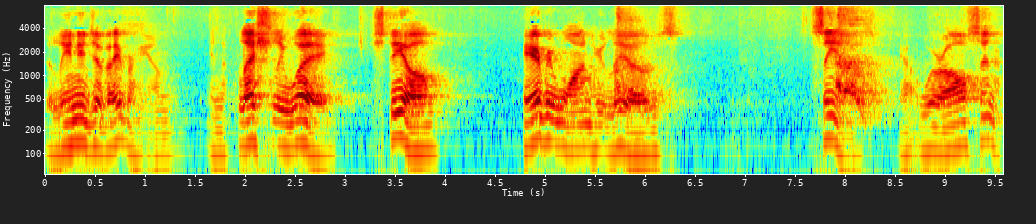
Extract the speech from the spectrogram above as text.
the lineage of Abraham in the fleshly way, still everyone who lives sins. Yeah, we're all sinners.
